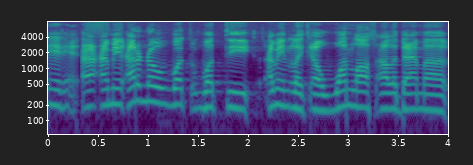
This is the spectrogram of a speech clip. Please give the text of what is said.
it is. I, I mean, I don't know what what the I mean, like a one-loss Alabama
